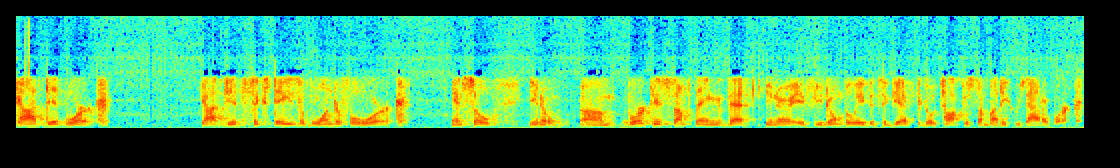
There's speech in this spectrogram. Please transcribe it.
God did work. God did six days of wonderful work. And so, you know, um, work is something that, you know, if you don't believe it's a gift, to go talk to somebody who's out of work.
